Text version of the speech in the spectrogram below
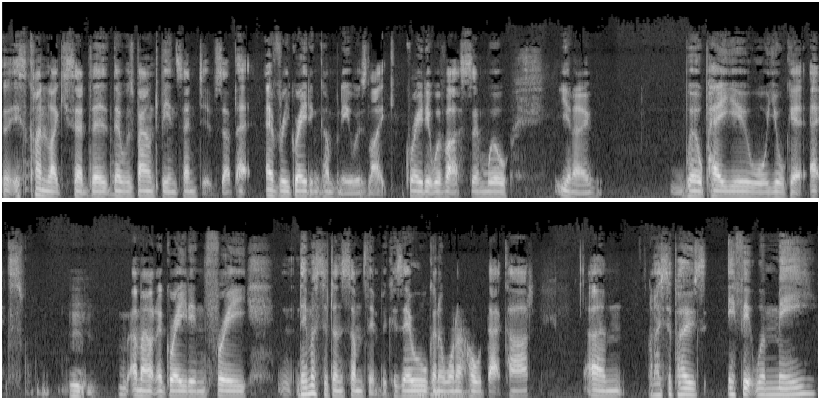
it's kind of like you said. There, there was bound to be incentives. I bet every grading company was like, "Grade it with us, and we'll, you know, we'll pay you, or you'll get X Mm. amount of grading free." They must have done something because they're all going to want to hold that card. Um, and I suppose if it were me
